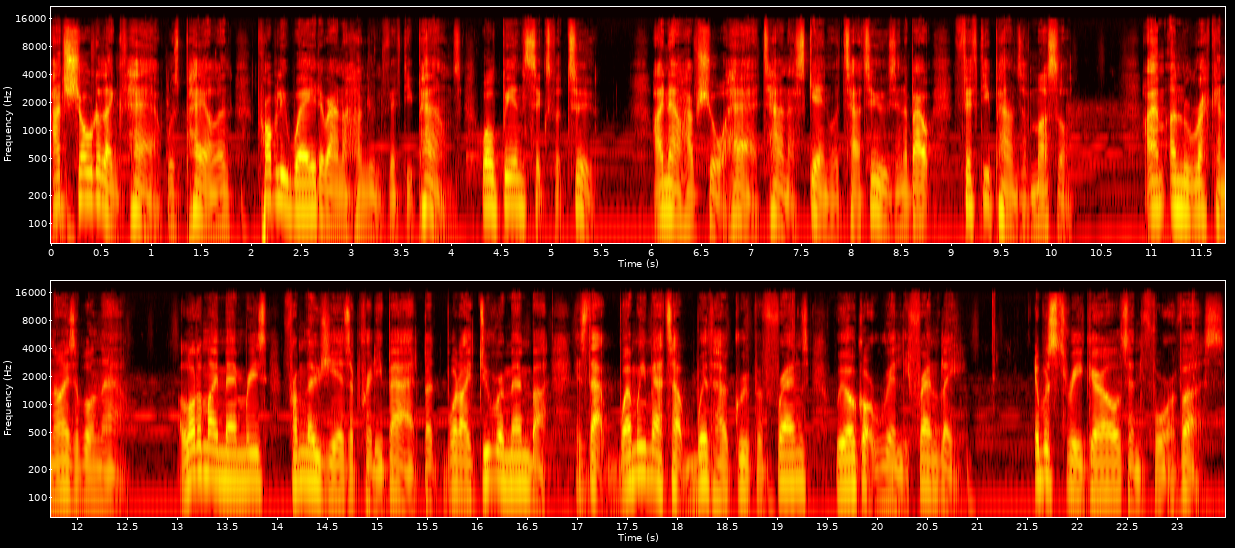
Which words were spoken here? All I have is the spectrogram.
I had shoulder length hair, was pale, and probably weighed around 150 pounds, while being 6 foot 2. I now have short hair, tanner skin with tattoos, and about 50 pounds of muscle. I am unrecognizable now. A lot of my memories from those years are pretty bad, but what I do remember is that when we met up with her group of friends, we all got really friendly. It was three girls and four of us.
